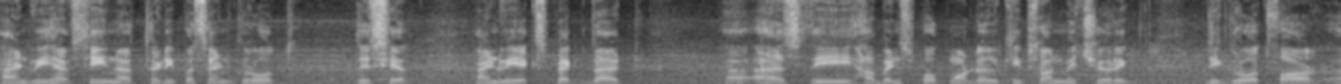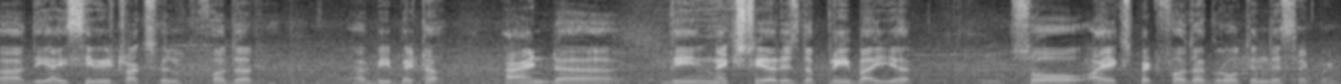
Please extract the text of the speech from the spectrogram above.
and we have seen a 30% growth this year and we expect that uh, as the hub and spoke model keeps on maturing the growth for uh, the ICV trucks will further uh, be better and uh, the next year is the pre-buy year so I expect further growth in this segment.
